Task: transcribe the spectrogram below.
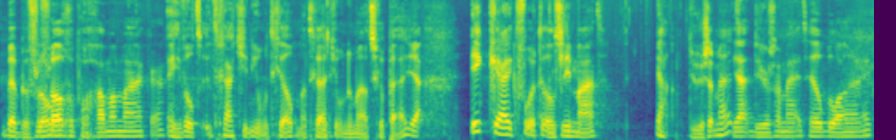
Je bent bevlogen. Bevlogen programmamaker. En je wilt, het gaat je niet om het geld, maar het gaat je om de maatschappij. Ja. Ik kijk voor het als Klimaat. ja, duurzaamheid. Ja, duurzaamheid, heel belangrijk.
